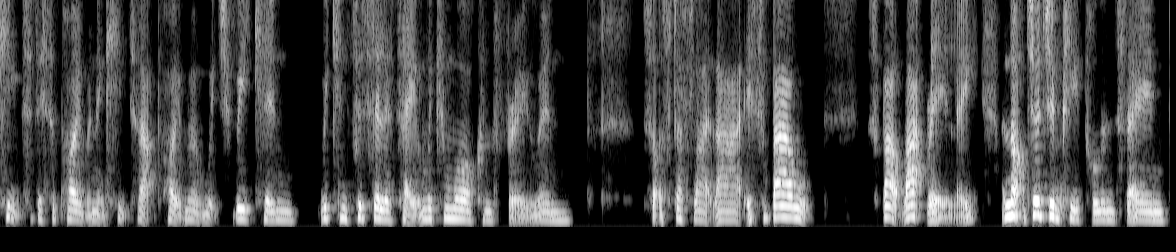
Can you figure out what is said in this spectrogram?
keep to this appointment and keep to that appointment, which we can we can facilitate and we can walk them through and sort of stuff like that. It's about it's about that really, and not judging people and saying,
